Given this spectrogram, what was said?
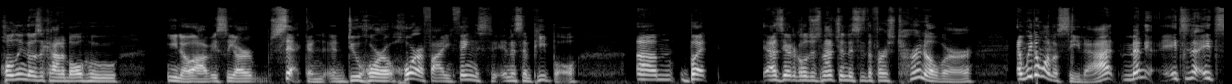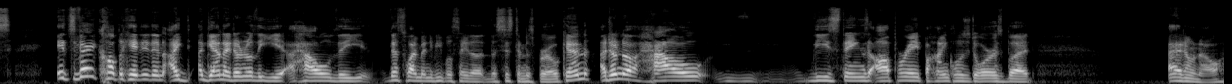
holding those accountable who you know obviously are sick and and do hor- horrifying things to innocent people. Um, but as the article just mentioned, this is the first turnover, and we don't want to see that. Many it's it's it's very complicated and i again i don't know the how the that's why many people say the, the system is broken i don't know how these things operate behind closed doors but i don't know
